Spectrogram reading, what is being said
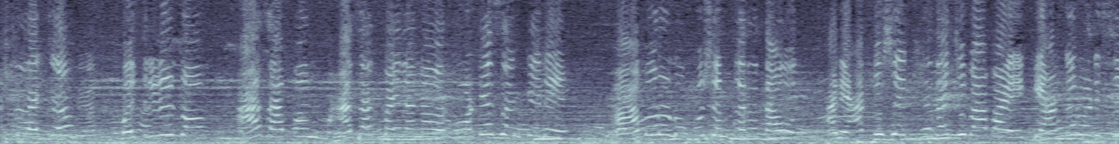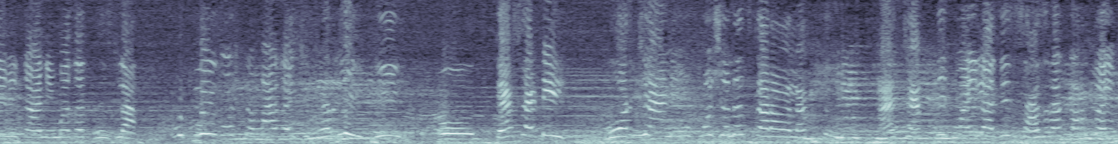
महाराष्ट्र राज्य मैत्रिणींनो आज आपण आझाद मैदानावर मोठ्या संख्येने आमरण उपोषण करत आहोत. आणि अतिशय खेदाची बाब आहे की अंगणवाडी सेविका आणि मदतनीसला कुठलीही गोष्ट मागायची ठरली की त्यासाठी मोर्चा आणि उपोषणच करावं लागतं. आज जागतिक महिला दिन साजरा करतोय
